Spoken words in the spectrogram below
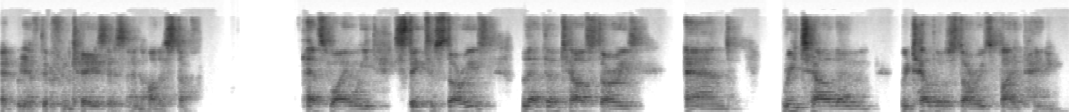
That we have different cases and all this stuff. That's why we stick to stories, let them tell stories, and retell them, retell those stories by painting.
